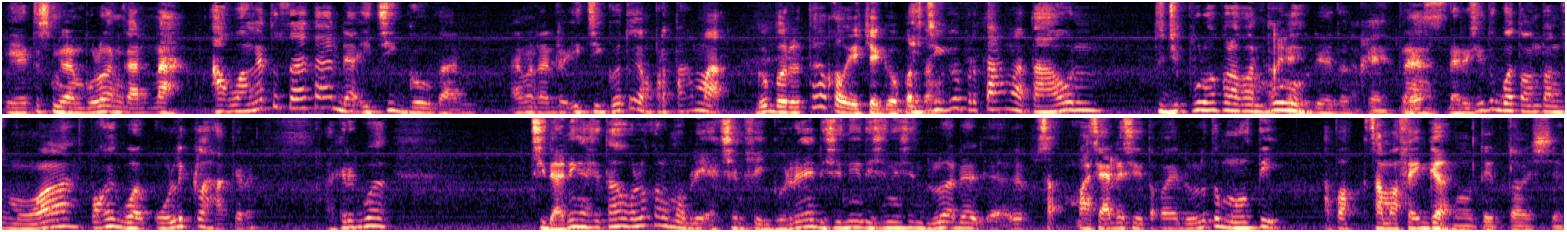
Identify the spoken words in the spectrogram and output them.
ya itu 90-an kan nah awalnya tuh ternyata ada Ichigo kan Kamen Rider Ichigo tuh yang pertama Gue baru tahu kalau Ichigo pertama. Ichigo pertama tahun 70 apa 80 Oke. dia tuh Oke, Nah terus dari situ gue tonton semua, pokoknya gue kulik lah akhirnya. Akhirnya gue si Dani ngasih tahu lo kalau mau beli action figure di sini di sini sini dulu ada eh, masih ada sih tokonya dulu tuh multi apa sama Vega multi toys ya.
